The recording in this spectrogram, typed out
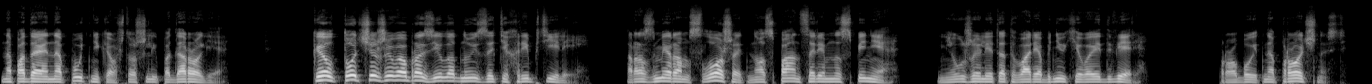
нападая на путников, что шли по дороге. Кел тотчас же вообразил одну из этих рептилий, размером с лошадь, но с панцирем на спине. Неужели эта тварь обнюхивает дверь? Пробует на прочность,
